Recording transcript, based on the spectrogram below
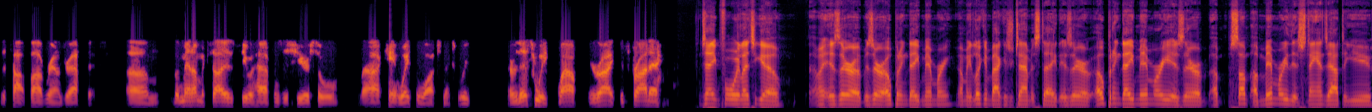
the top five round draft picks. Um, but man, I'm excited to see what happens this year. So I can't wait to watch next week or this week. Wow, you're right. It's Friday. Jake, before we let you go, I mean, is there a is there an opening day memory? I mean, looking back at your time at state, is there an opening day memory? Is there a, a some a memory that stands out to you?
